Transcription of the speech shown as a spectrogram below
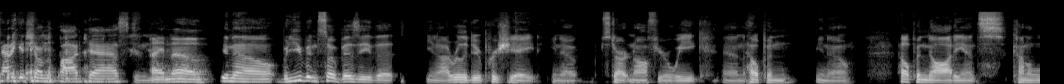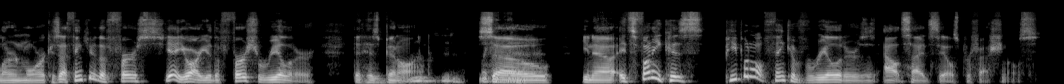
gotta get you on the podcast and i know. you know but you've been so busy that you know i really do appreciate you know starting off your week and helping you know helping the audience kind of learn more because I think you're the first. Yeah, you are. You're the first realtor that has been on. Mm-hmm. So you know, it's funny because people don't think of realtors as outside sales professionals,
